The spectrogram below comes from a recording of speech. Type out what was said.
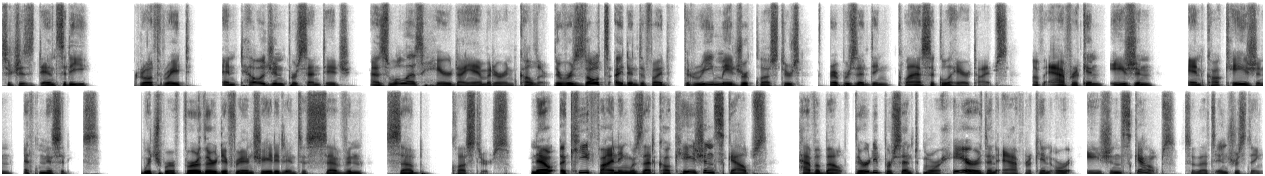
such as density, growth rate, and telogen percentage, as well as hair diameter and color. The results identified three major clusters representing classical hair types of African, Asian, and Caucasian ethnicities, which were further differentiated into seven subclusters. Now, a key finding was that Caucasian scalps have about 30% more hair than African or Asian scalps. So that's interesting,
